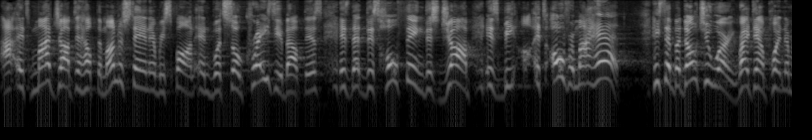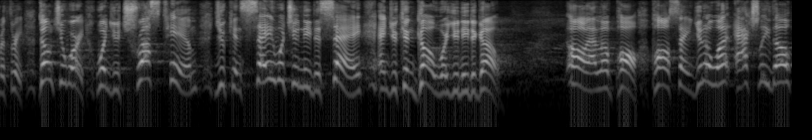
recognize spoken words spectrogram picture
I, it's my job to help them understand and respond. And what's so crazy about this is that this whole thing, this job, is be, it's over my head. He said, but don't you worry. Write down point number three. Don't you worry. When you trust Him, you can say what you need to say and you can go where you need to go. Oh, I love Paul. Paul's saying, you know what? Actually, though,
